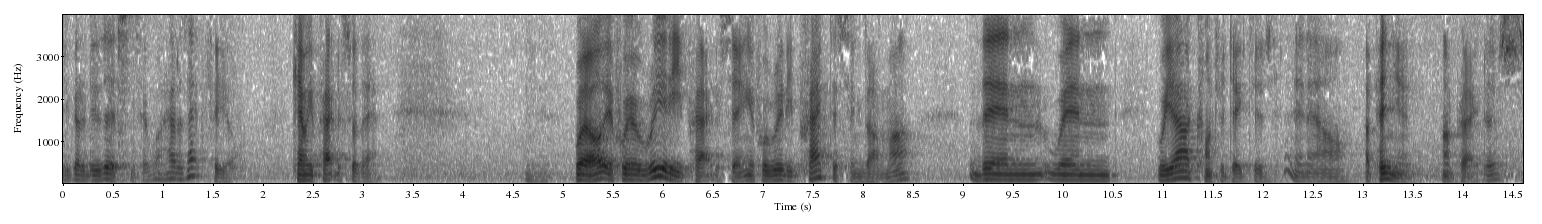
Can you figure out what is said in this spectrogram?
you've got to do this. And say, well, how does that feel? Can we practice with that? Well, if we're really practicing, if we're really practicing Dhamma, then when we are contradicted in our opinion on practice,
